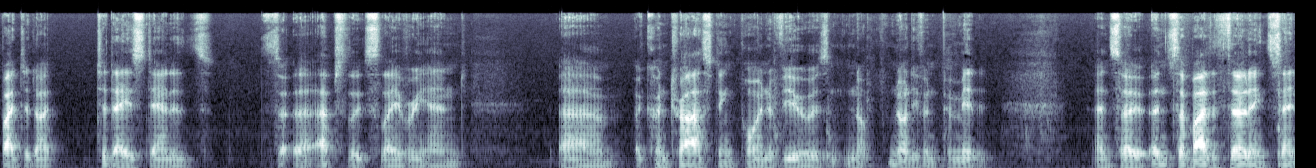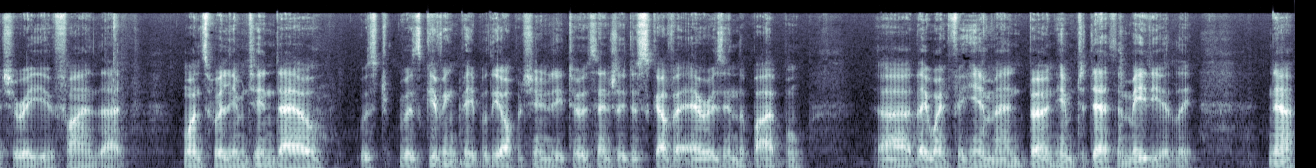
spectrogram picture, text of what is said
by today, today's standards, uh, absolute slavery and um, a contrasting point of view is not not even permitted. And so and so by the 13th century, you find that once William Tyndale was was giving people the opportunity to essentially discover errors in the Bible uh, they went for him and burned him to death immediately. Now,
